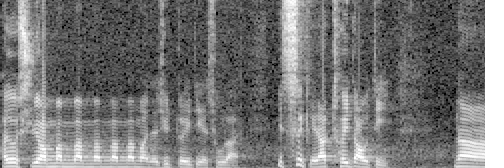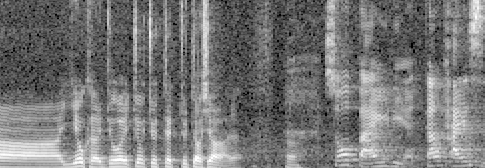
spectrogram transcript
它都需要慢慢慢慢慢慢的去堆叠出来，一次给它推到底。那也有可能就会就就掉就掉下来了。嗯，说白一点，刚开始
